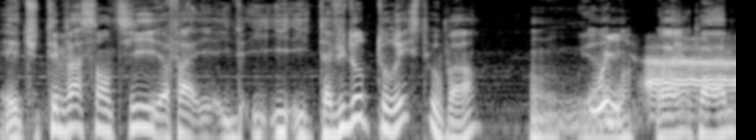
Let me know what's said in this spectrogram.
Et tu t'es pas senti, enfin, t'as vu d'autres touristes ou pas? Oui, ouais, quand même.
